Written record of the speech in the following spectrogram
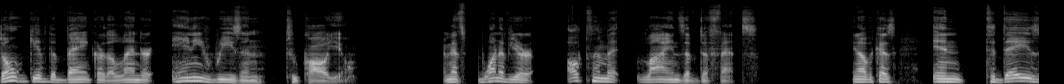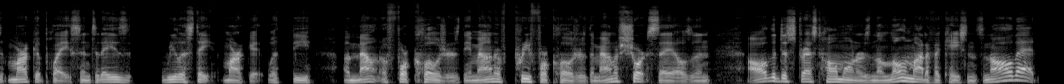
Don't give the bank or the lender any reason to call you. And that's one of your ultimate lines of defense. You know, because in today's marketplace, in today's real estate market, with the amount of foreclosures, the amount of pre foreclosures, the amount of short sales, and all the distressed homeowners and the loan modifications and all that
